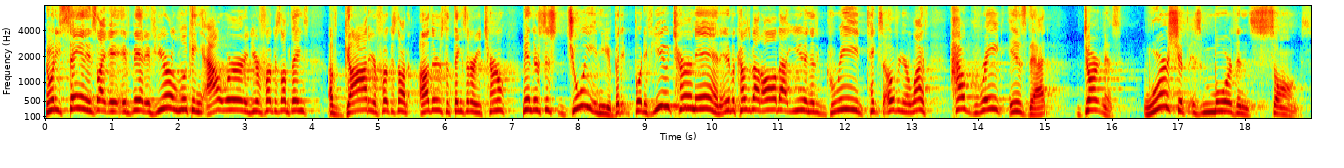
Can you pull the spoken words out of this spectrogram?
And what he's saying is like, if man, if you're looking outward and you're focused on things of God, you're focused on others, the things that are eternal, man, there's this joy in you. But, but if you turn in and it becomes about all about you and the greed takes over in your life, how great is that darkness? Worship is more than songs.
